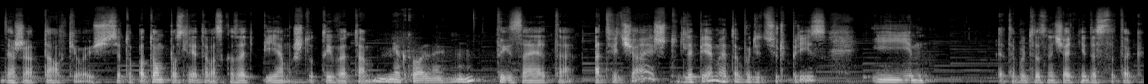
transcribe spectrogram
даже отталкивающейся, то потом после этого сказать PM, что ты в этом... Не актуальный. Uh-huh. Ты за это отвечаешь, что для PM это будет сюрприз, и это будет означать недостаток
